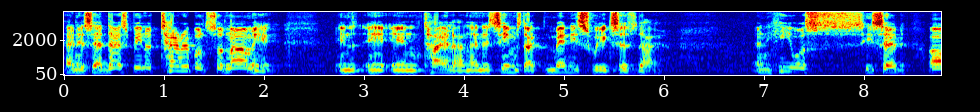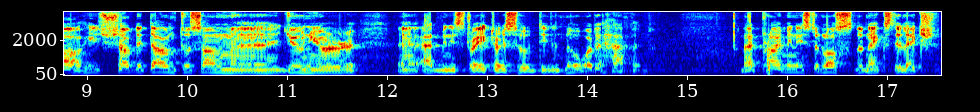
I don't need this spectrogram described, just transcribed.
And he said, There's been a terrible tsunami in, in, in Thailand, and it seems that many Swedes have died and he was he said oh he shoved it down to some uh, junior uh, administrators who didn't know what had happened. That prime minister lost the next election.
